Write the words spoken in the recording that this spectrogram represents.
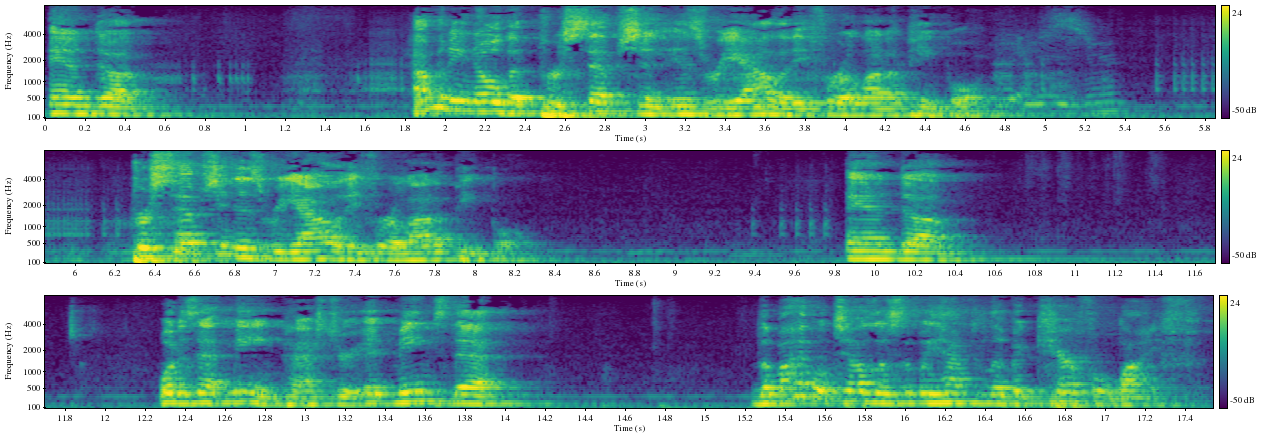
and uh, how many know that perception is reality for a lot of people? Perception is reality for a lot of people. And um, what does that mean, Pastor? It means that the Bible tells us that we have to live a careful life.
